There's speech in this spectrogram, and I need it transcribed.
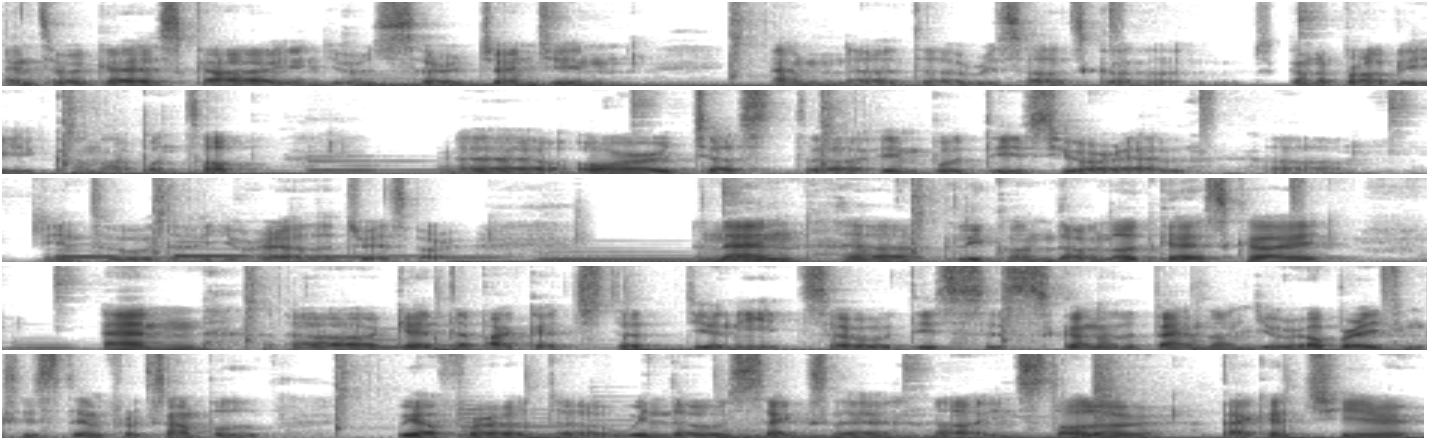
enter GaiaSky in your search engine and uh, the results gonna, gonna probably come up on top. Uh, or just uh, input this URL uh, into the URL address bar. And then click on download GaiaSky and uh, get the package that you need. So this is gonna depend on your operating system. For example, we offer the Windows Exe uh, installer package here.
